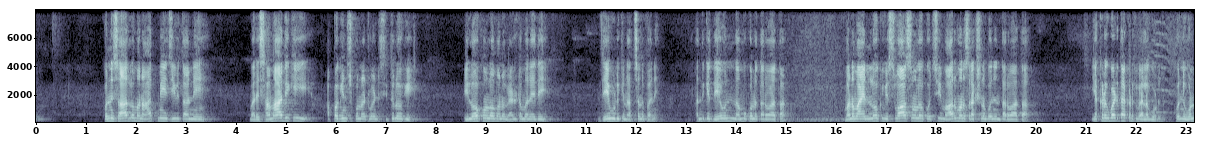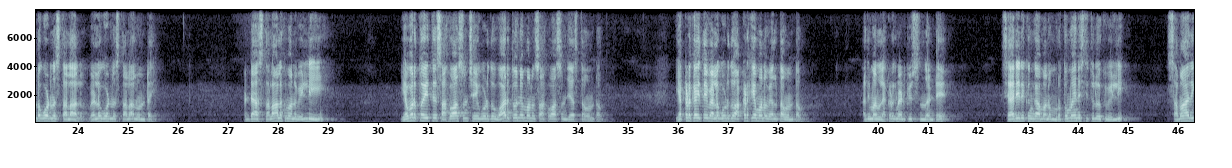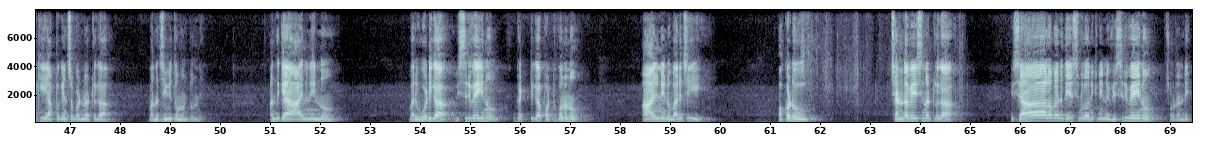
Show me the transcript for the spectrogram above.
కొన్నిసార్లు మన ఆత్మీయ జీవితాన్ని మరి సమాధికి అప్పగించుకున్నటువంటి స్థితిలోకి ఈ లోకంలో మనం వెళ్ళటం అనేది దేవుడికి నచ్చని పని. అందుకే దేవుణ్ణి నమ్ముకున్న తర్వాత మనం ఆయనలోకి విశ్వాసంలోకి వచ్చి మారు మనసు రక్షణ పొందిన తర్వాత ఎక్కడికి పడితే అక్కడికి వెళ్ళకూడదు. కొన్ని ఉండకూడని స్థలాలు వెళ్ళకూడని స్థలాలు ఉంటాయి. అంటే ఆ స్థలాలకు మనం వెళ్ళి ఎవరితో అయితే సహవాసం చేయకూడదో వారితోనే మనం సహవాసం చేస్తూ ఉంటాం. ఎక్కడికైతే వెళ్ళకూడదో అక్కడికే మనం వెళ్తూ ఉంటాం. అది మనల్ని ఎక్కడికి నడిపిస్తుందంటే శారీరకంగా మనం మృతమైన స్థితిలోకి వెళ్ళి సమాధికి అప్పగించబడినట్లుగా మన జీవితం ఉంటుంది. అందుకే ఆయన నిన్ను మరి ఒడిగా విసిరివేయును గట్టిగా పట్టుకొనును. ఆయన నిన్ను మరిచి ఒకడు చెండ వేసినట్లుగా విశాలమైన దేశంలోనికి నిన్ను విసిరివేయను. చూడండి.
